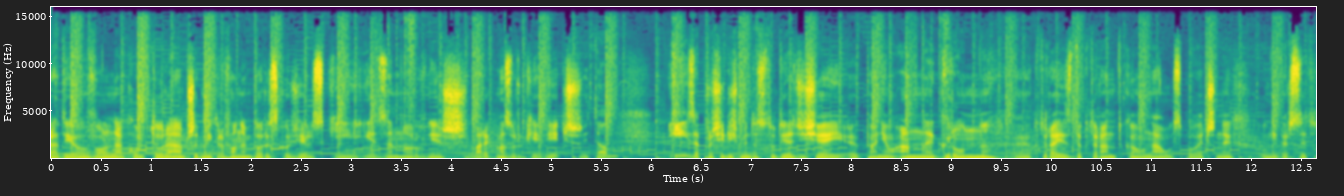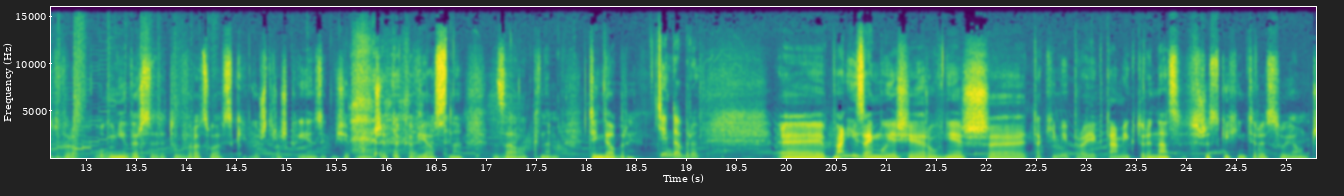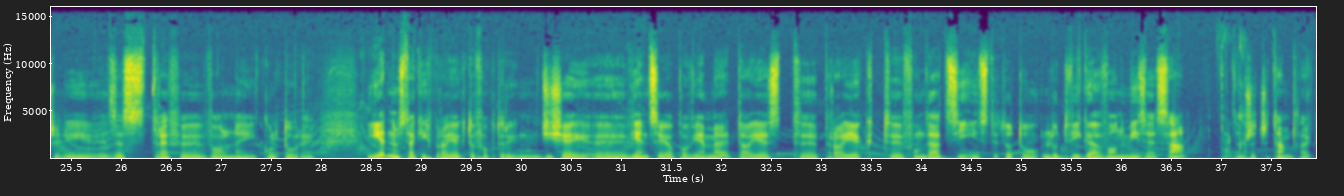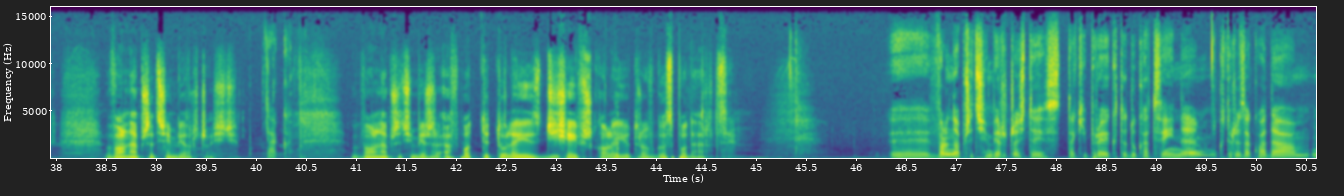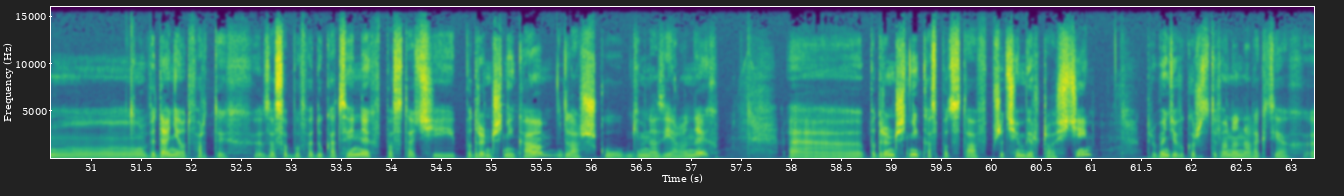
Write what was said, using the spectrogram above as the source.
Radio Wolna Kultura, przed mikrofonem Borys Kozielski, jest ze mną również Marek Mazurkiewicz. Witam. I zaprosiliśmy do studia dzisiaj e, panią Annę Grun, e, która jest doktorantką nauk społecznych Uniwersytetu, Uniwersytetu Wrocławskiego. Już troszkę język mi się plącze, taka wiosna za oknem. Dzień dobry. Dzień dobry. E, pani zajmuje się również takimi projektami, które nas wszystkich interesują, czyli ze strefy wolnej kultury. Jednym z takich projektów, o których dzisiaj e, więcej opowiemy, to jest e, projekt Fundacji Instytutu Ludwiga von Misesa. Tak. Dobrze czytam, tak? Wolna przedsiębiorczość. Tak. Wolna przedsiębiorczość, a w podtytule jest dzisiaj w szkole, jutro w gospodarce. Y, wolna przedsiębiorczość to jest taki projekt edukacyjny, który zakłada mm, wydanie otwartych zasobów edukacyjnych w postaci podręcznika dla szkół gimnazjalnych E, podręcznika z podstaw przedsiębiorczości, który będzie wykorzystywany na lekcjach e,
